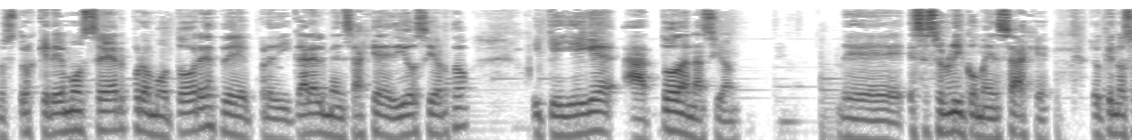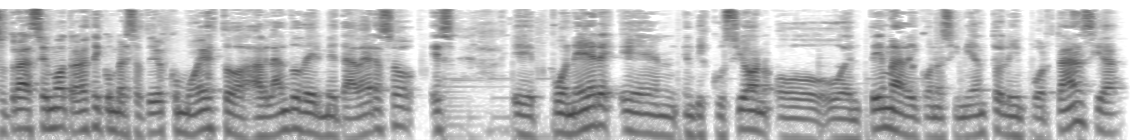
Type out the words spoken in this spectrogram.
Nosotros queremos ser promotores de predicar el mensaje de Dios, ¿cierto? Y que llegue a toda nación. Ese es el único mensaje. Lo que nosotros hacemos a través de conversatorios como estos, hablando del metaverso, es eh, poner en, discusión o, en tema de conocimiento la importancia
